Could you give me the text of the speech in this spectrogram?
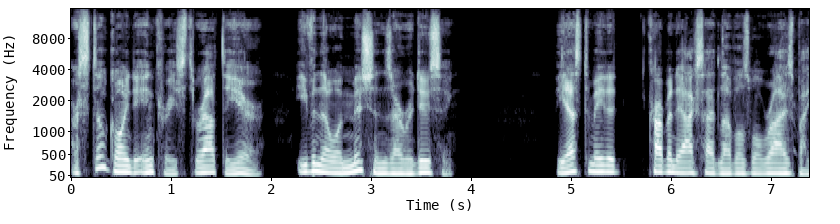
are still going to increase throughout the year, even though emissions are reducing. The estimated carbon dioxide levels will rise by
